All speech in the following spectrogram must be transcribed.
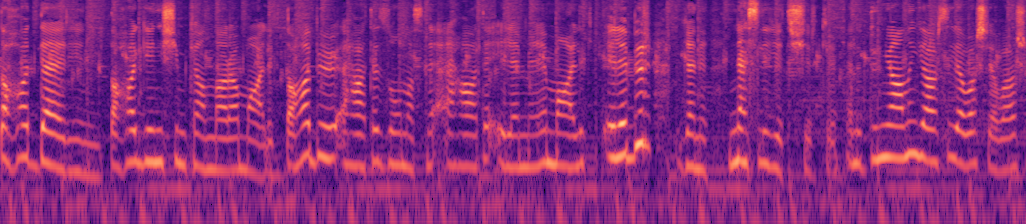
daha dərin, daha geniş imkanlara malik, daha böyük əhatə zonasını əhatə eləməyə malik elə bir, yəni nəsli yetişir ki, yəni dünyanın yarısı yavaş-yavaş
